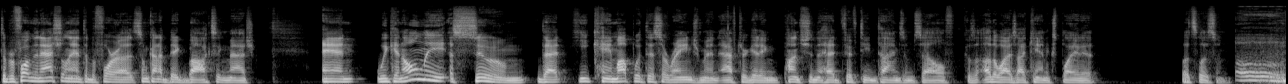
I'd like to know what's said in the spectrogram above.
to perform the national anthem before uh some kind of big boxing match. And we can only assume that he came up with this arrangement after getting punched in the head 15 times himself, because otherwise I can't explain it. Let's listen. Oh,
